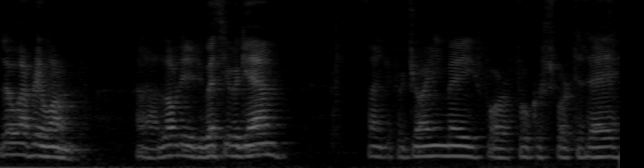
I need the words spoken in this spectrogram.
Hello, everyone. Uh, lovely to be with you again. Thank you for joining me for Focus for today.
